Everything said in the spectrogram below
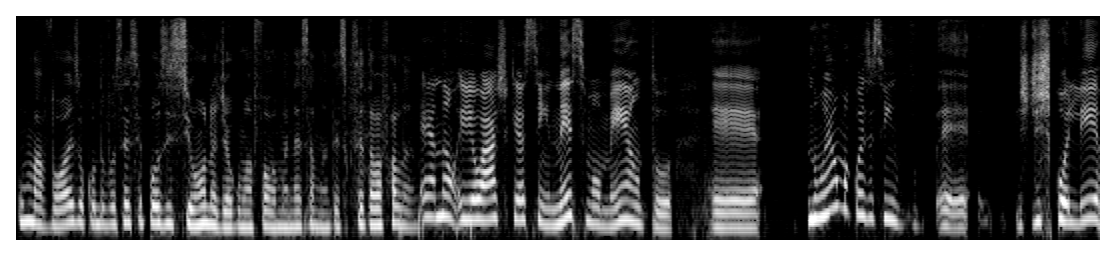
uma voz ou quando você se posiciona de alguma forma, né, Samanta? Isso que você estava falando. É, não, e eu acho que assim, nesse momento, é, não é uma coisa assim. É, de escolher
